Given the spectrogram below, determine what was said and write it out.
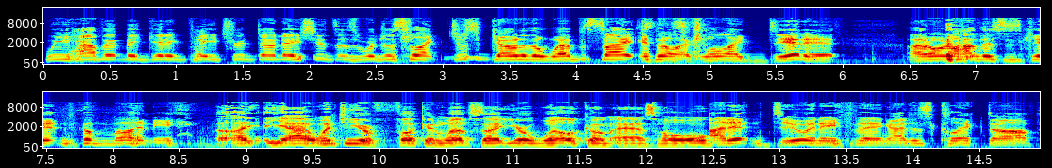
we haven't been getting patron donations? Is we're just like, just go to the website and they're like, well, I did it. I don't know how this is getting the money. I yeah, I went to your fucking website. You're welcome, asshole. I didn't do anything. I just clicked off.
